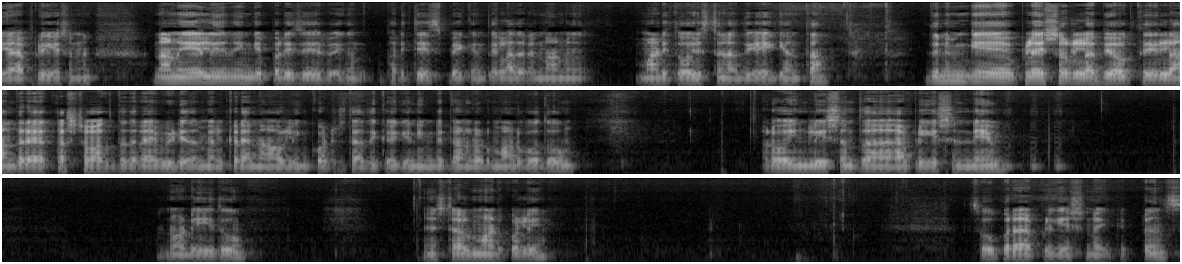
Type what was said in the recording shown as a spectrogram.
ಈ ಆ್ಯಪ್ಲಿಕೇಶನ್ ನಾನು ಹೇಳಿ ನಿಮಗೆ ಪರಿಚಯಿಸಬೇಕಂತ ಪರಿಚಯಿಸಬೇಕಂತಿಲ್ಲ, ಆದರೆ ನಾನು ಮಾಡಿ ತೋರಿಸ್ತೇನೆ ಅದು ಹೇಗೆ ಅಂತ. ಇದು ನಿಮಗೆ ಪ್ಲೇಸ್ಟೋರ್ ಲಭ್ಯವಾಗ್ತದೆ ಇಲ್ಲ ಅಂದರೆ ಕಷ್ಟವಾಗ್ತದ್ರೆ ವಿಡಿಯೋದ ಮೇಲ್ಕಡೆ ನಾವು ಲಿಂಕ್ ಕೊಟ್ಟಿರ್ತೀವಿ ಅದಕ್ಕೆ ಹೋಗಿ ನಿಮಗೆ ಡೌನ್ಲೋಡ್ ಮಾಡ್ಬೋದು. ಅಲೋ ಇಂಗ್ಲೀಷ್ ಅಂತ ಆ್ಯಪ್ಲಿಕೇಶನ್ ನೇಮ್ ನೋಡಿ ಇದು. ಇನ್ಸ್ಟಾಲ್ ಮಾಡ್ಕೊಳ್ಳಿ. ಸೂಪರ್ ಆ್ಯಪ್ಲಿಕೇಶನ್ ಆಗಿ ಫ್ರೆಂಡ್ಸ್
